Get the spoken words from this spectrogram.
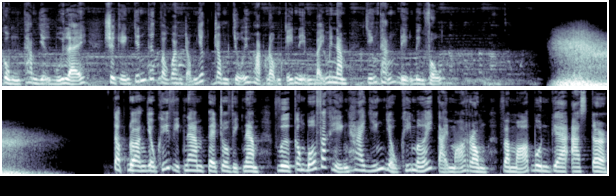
cùng tham dự buổi lễ, sự kiện chính thức và quan trọng nhất trong chuỗi hoạt động kỷ niệm 70 năm chiến thắng Điện Biên Phủ. Tập đoàn Dầu khí Việt Nam Petro Việt Nam vừa công bố phát hiện hai giếng dầu khí mới tại mỏ Rồng và mỏ Bunga Aster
